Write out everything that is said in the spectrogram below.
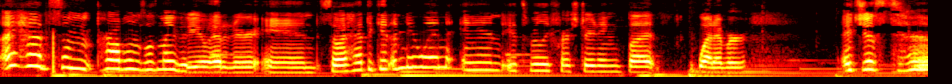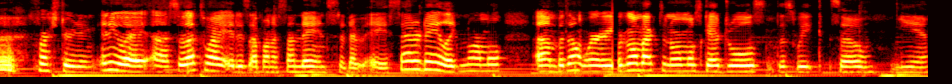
I had some problems with my video editor, and so I had to get a new one, and it's really frustrating, but whatever. It's just uh, frustrating. Anyway, uh, so that's why it is up on a Sunday instead of a Saturday like normal. Um, but don't worry, we're going back to normal schedules this week, so yeah.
